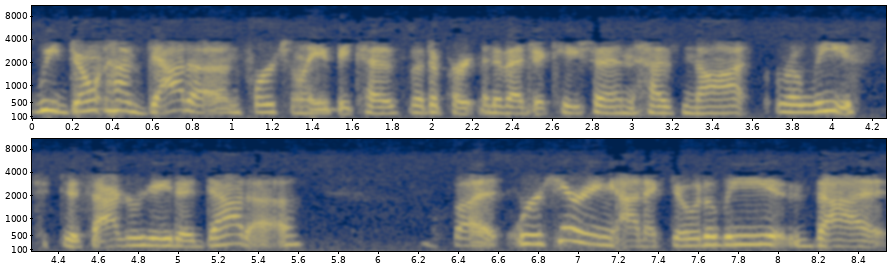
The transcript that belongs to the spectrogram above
we don't have data, unfortunately, because the Department of Education has not released disaggregated data. But we're hearing anecdotally that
